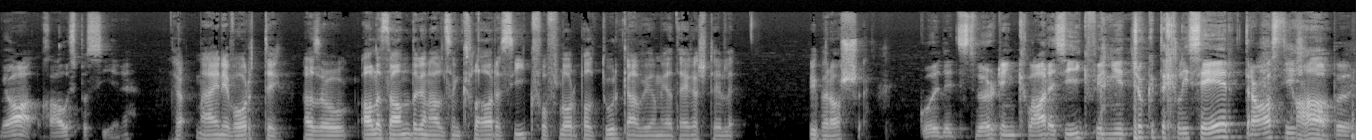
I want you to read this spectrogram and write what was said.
ja, kann alles passieren. Ja, meine Worte. Also alles andere als ein klarer Sieg von Florbal Thurgau würde mich an dieser Stelle überraschen. Gut, jetzt Wording klarer Sieg finde ich jetzt schon ein bisschen sehr drastisch, Ja. aber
